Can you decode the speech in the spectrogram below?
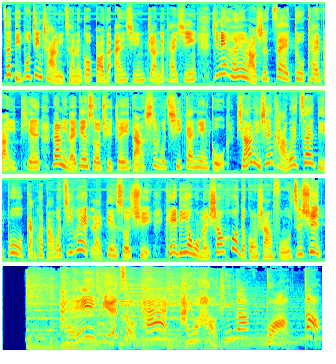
在底部进场，你才能够抱得安心，赚得开心。今天何燕老师再度开放一天，让你来电索取这一档伺服器概念股，想要领先卡位在底部，赶快把握机会来电索取，可以利用我们稍后的工商服务资讯。嘿，别走开！还有好听的广告。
